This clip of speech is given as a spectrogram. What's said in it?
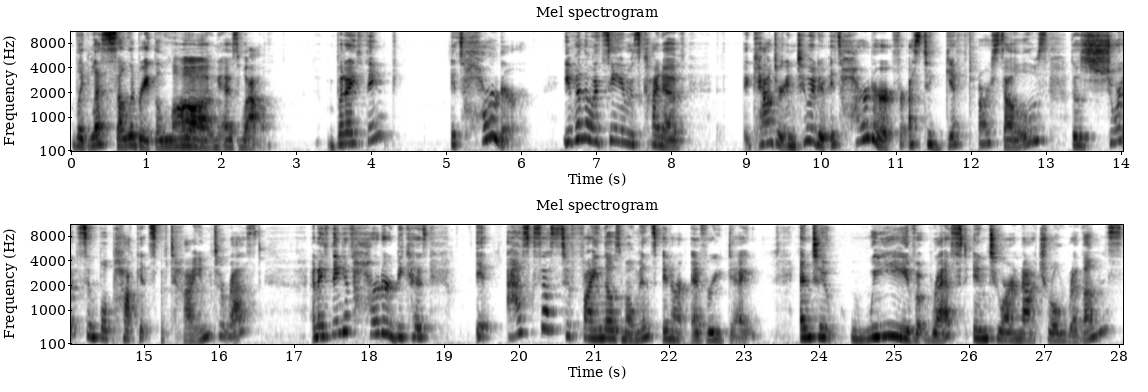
like let's celebrate the long as well. But I think it's harder, even though it seems kind of counterintuitive, it's harder for us to gift ourselves those short, simple pockets of time to rest. And I think it's harder because it asks us to find those moments in our everyday and to weave rest into our natural rhythms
